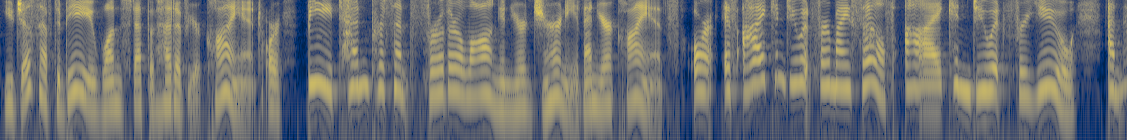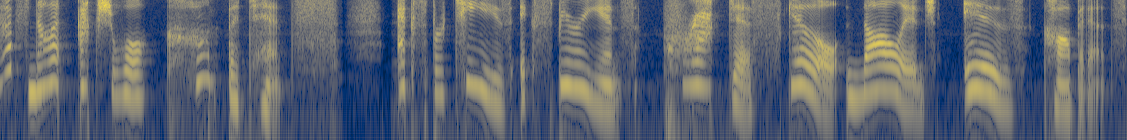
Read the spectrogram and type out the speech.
you just have to be one step ahead of your client, or be 10% further along in your journey than your clients. Or if I can do it for myself, I can do it for you. And that's not actual competence. Expertise, experience, practice, skill, knowledge is competence.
